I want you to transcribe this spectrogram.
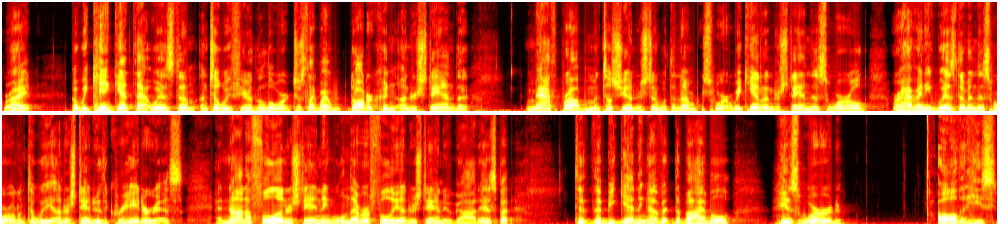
right? But we can't get that wisdom until we fear the Lord. Just like my daughter couldn't understand the math problem until she understood what the numbers were. We can't understand this world or have any wisdom in this world until we understand who the creator is. And not a full understanding, we'll never fully understand who God is, but to the beginning of it, the Bible, His Word, all that He's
